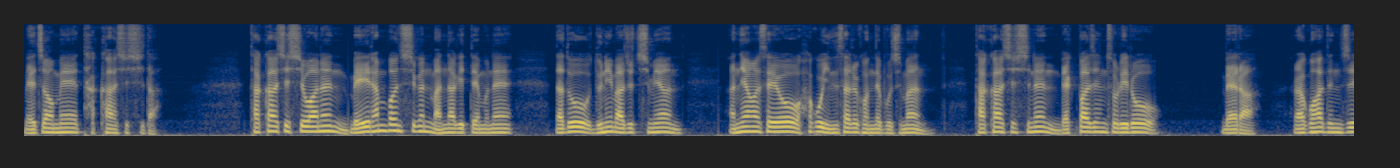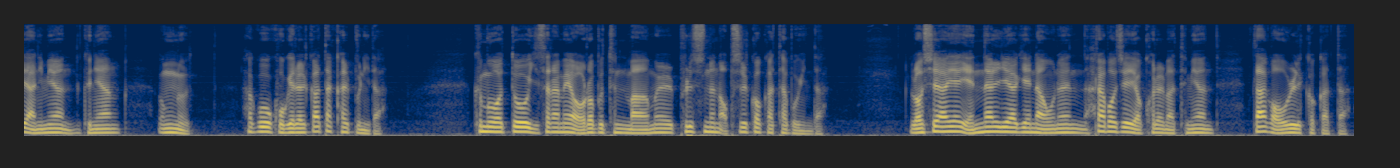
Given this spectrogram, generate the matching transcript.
매점의 다카하시 씨다. 다카하시 씨와는 매일 한 번씩은 만나기 때문에 나도 눈이 마주치면 안녕하세요 하고 인사를 건네보지만 다카하시 씨는 맥 빠진 소리로 메라 라고 하든지 아니면 그냥 응룻 하고 고개를 까딱할 뿐이다. 그 무엇도 이 사람의 얼어붙은 마음을 풀 수는 없을 것 같아 보인다. 러시아의 옛날 이야기에 나오는 할아버지의 역할을 맡으면 딱 어울릴 것 같다.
